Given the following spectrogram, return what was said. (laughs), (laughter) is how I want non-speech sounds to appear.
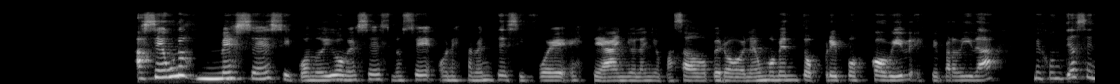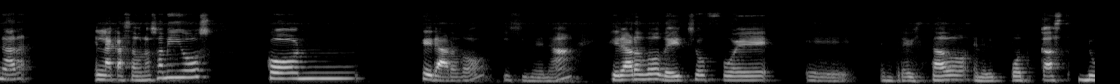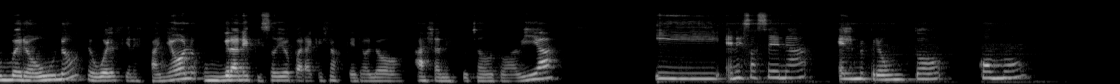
Hace unos meses, y cuando digo meses, no sé honestamente si fue este año, el año pasado, pero en algún momento pre-post-COVID, estoy perdida, me junté a cenar en la casa de unos amigos con Gerardo y Jimena. Gerardo, de hecho, fue eh, entrevistado en el podcast número uno de Wealthy en español, un gran episodio para aquellos que no lo hayan escuchado todavía. Y en esa cena él me preguntó cómo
